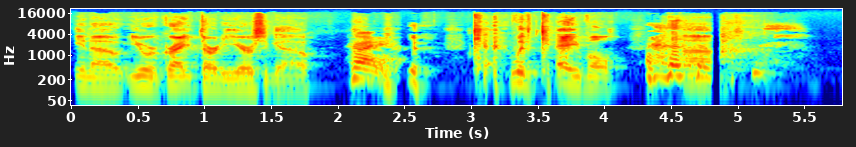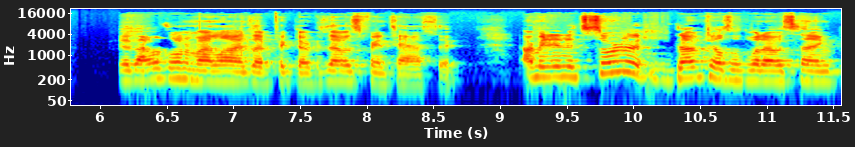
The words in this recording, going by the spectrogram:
you know, you were great thirty years ago, right? with cable. Uh, yeah, that was one of my lines I picked up because that was fantastic. I mean, and it sort of dovetails with what I was saying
